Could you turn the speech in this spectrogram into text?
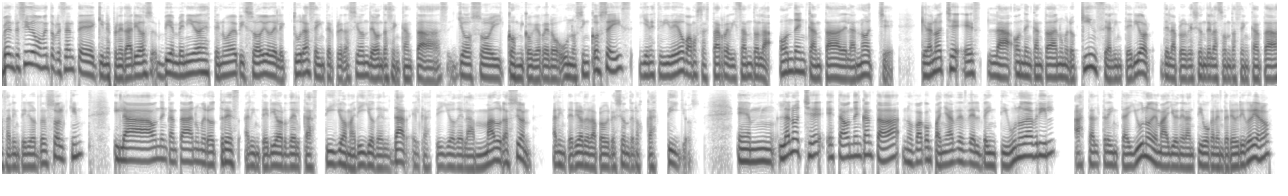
Bendecido momento presente, quienes planetarios. Bienvenidos a este nuevo episodio de lecturas e interpretación de Ondas Encantadas. Yo soy Cósmico Guerrero 156 y en este video vamos a estar revisando la onda encantada de la noche, que la noche es la onda encantada número 15 al interior de la progresión de las ondas encantadas al interior del Solkin y la onda encantada número 3 al interior del castillo amarillo del Dar, el castillo de la maduración al interior de la progresión de los castillos. Em, la noche, esta onda encantada nos va a acompañar desde el 21 de abril hasta el 31 de mayo en el antiguo calendario gregoriano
